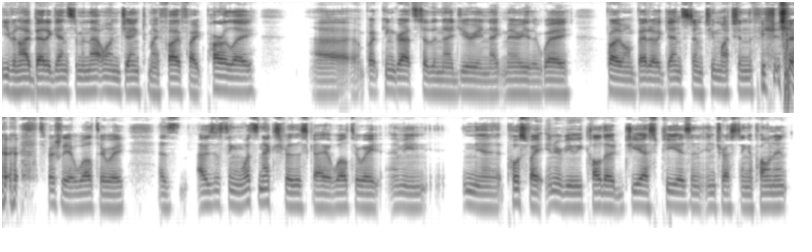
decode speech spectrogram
even I bet against him in that one, janked my five fight parlay. Uh, but congrats to the Nigerian Nightmare either way. Probably won't bet against him too much in the future, especially at welterweight. As I was just thinking, what's next for this guy at welterweight? I mean, in the post fight interview, he called out GSP as an interesting opponent.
